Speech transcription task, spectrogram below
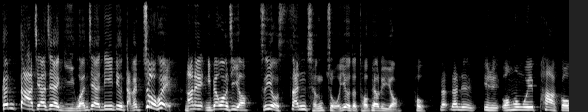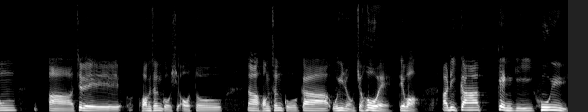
跟大家在议完在第一定打开奏会。啊，呢，你不要忘记哦，只有三成左右的投票率哦。好，那那你因为王宏威怕攻啊，这个黄成国是恶多，那黄成国加吴依农就好诶，对不？啊，你加建议呼吁。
